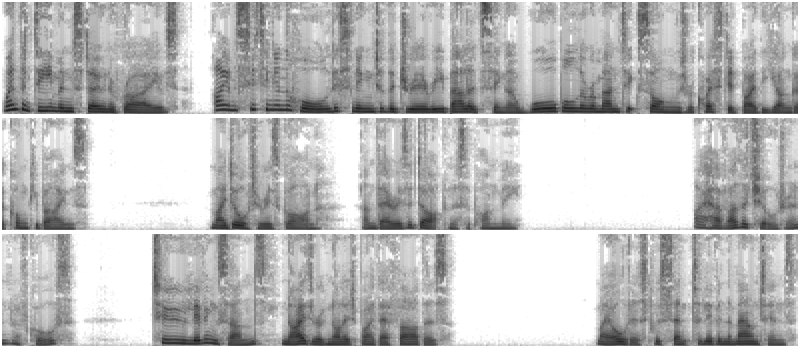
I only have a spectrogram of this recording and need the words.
When the demon stone arrives, I am sitting in the hall listening to the dreary ballad singer warble the romantic songs requested by the younger concubines. My daughter is gone, and there is a darkness upon me. I have other children, of course. Two living sons, neither acknowledged by their fathers. My oldest was sent to live in the mountains,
